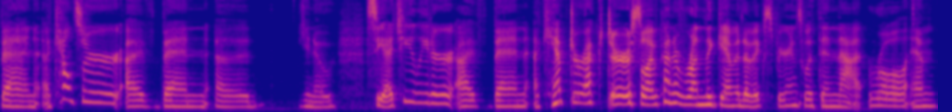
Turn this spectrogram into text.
been a counselor, I've been a you know, CIT leader, I've been a camp director, so I've kind of run the gamut of experience within that role. And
